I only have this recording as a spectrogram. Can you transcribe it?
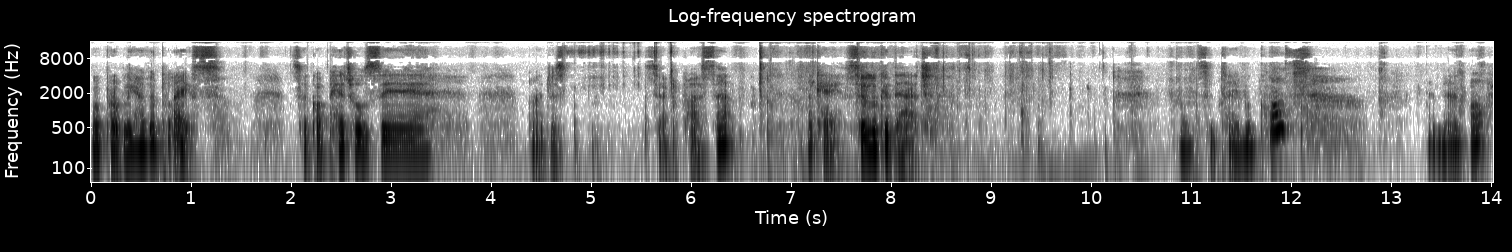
will probably have a place. So I've got petals there. Might just sacrifice that. Okay, so look at that. That's a tablecloth. And then off,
